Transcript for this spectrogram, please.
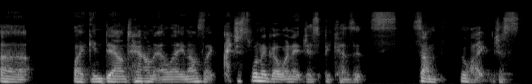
uh like in downtown LA and I was like I just want to go in it just because it's something like just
